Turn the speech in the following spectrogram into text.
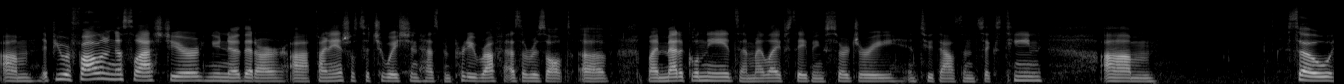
um, if you were following us last year, you know that our uh, financial situation has been pretty rough as a result of my medical needs and my life-saving surgery in 2016. Um, so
